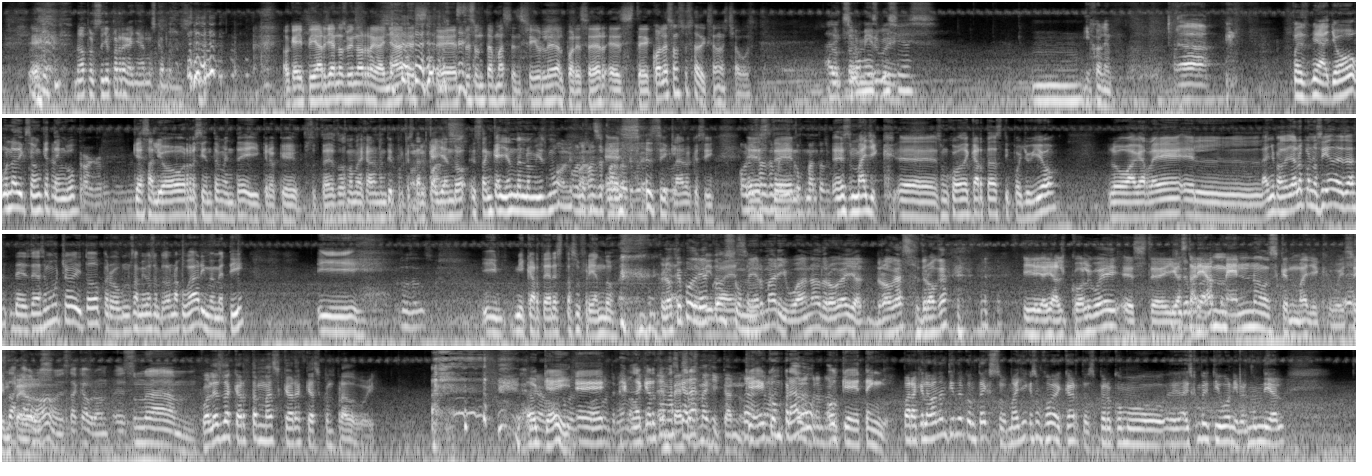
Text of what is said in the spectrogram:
No, pero estoy yo para regañarlos, cabrones. Ok, Pierre ya nos vino a regañar. Este, este es un tema sensible, al parecer. Este, ¿Cuáles son sus adicciones, chavos? Adicciones, dormir, vicios. Mm, Híjole. Ah, pues mira, yo una adicción que tengo que salió recientemente y creo que pues, ustedes dos no me dejarán mentir porque están cayendo, están cayendo en lo mismo. Sí, claro que sí. Este, patas, es Magic, eh, es un juego de cartas tipo Yu-Gi-Oh! Lo agarré el año pasado, ya lo conocía desde, desde hace mucho y todo, pero unos amigos empezaron a jugar y me metí. Y, y mi cartera está sufriendo. Creo que podría consumir marihuana, droga y drogas, droga y, y alcohol, güey. Este, y Sí, gastaría menos que en Magic, güey, sin está pedos. cabrón, está cabrón. Es una... ¿Cuál es la carta más cara que has comprado, güey? Ok, eh, la carta más cara mexicanos. que he comprado o que tengo. Para que la banda entienda el contexto, Magic es un juego de cartas, pero como eh, es competitivo a nivel mundial,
